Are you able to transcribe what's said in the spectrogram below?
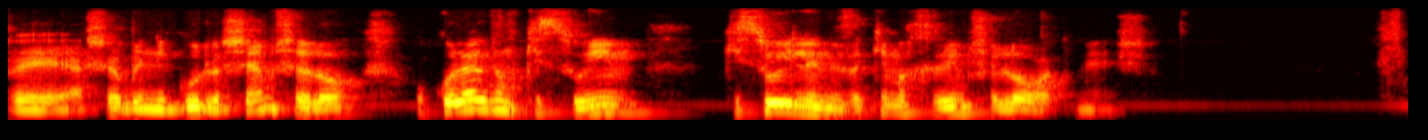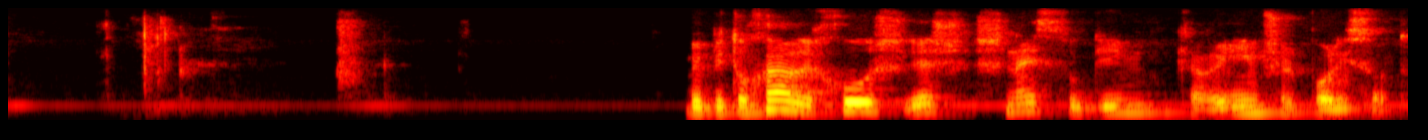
ואשר בניגוד לשם שלו, הוא כולל גם כיסויים, כיסוי לנזקים אחרים שלא רק מאש. בביטוחי הרכוש יש שני סוגים עיקריים של פוליסות.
